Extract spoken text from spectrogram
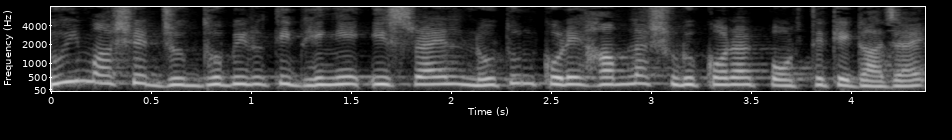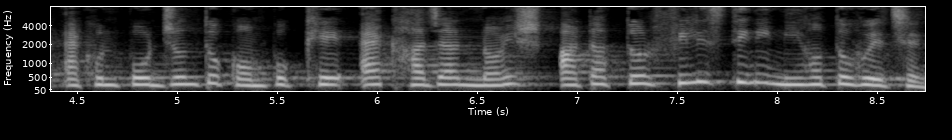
দুই মাসের যুদ্ধবিরতি ভেঙে ইসরায়েল নতুন করে হামলা শুরু করার পর থেকে গাজায় এখন পর্যন্ত কমপক্ষে এক হাজার নয়শ আটাত্তর ফিলিস্তিনি নিহত হয়েছেন।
